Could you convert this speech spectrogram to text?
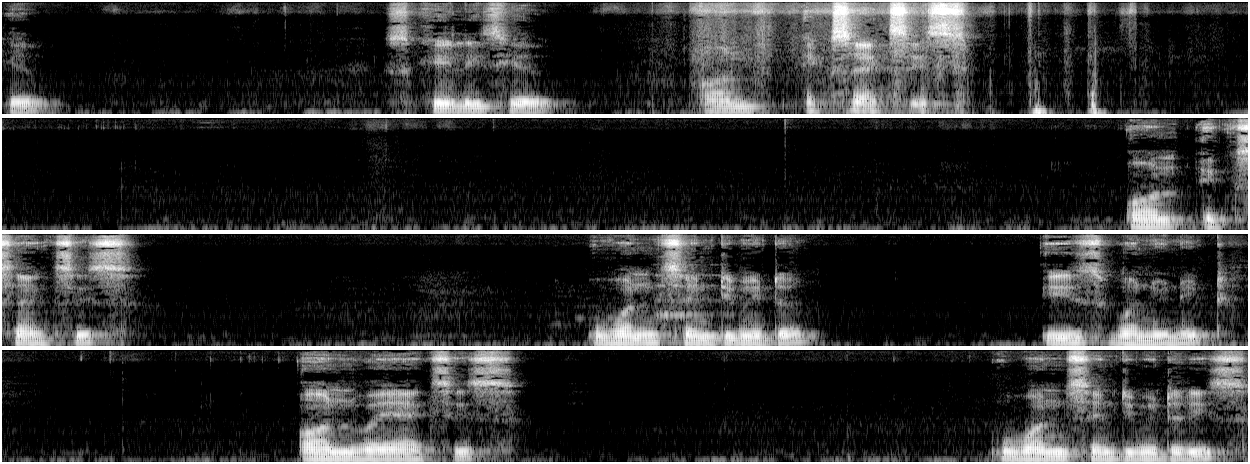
here. Scale is here on x-axis. On x-axis 1 centimeter is 1 unit. On y-axis 1 centimeter is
